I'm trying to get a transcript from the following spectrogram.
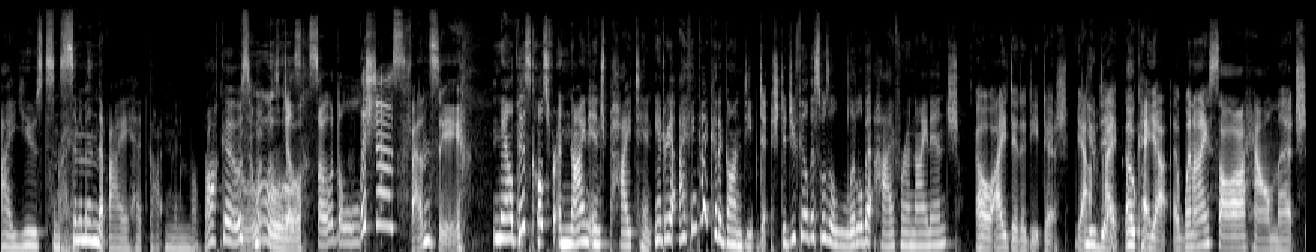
I used some right. cinnamon that I had gotten in Morocco, so Ooh. it was just so delicious. Fancy. Now, this calls for a nine inch pie tin. Andrea, I think I could have gone deep dish. Did you feel this was a little bit high for a nine inch? Oh, I did a deep dish. Yeah. You did? I, okay. Yeah. Uh, when I saw how much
